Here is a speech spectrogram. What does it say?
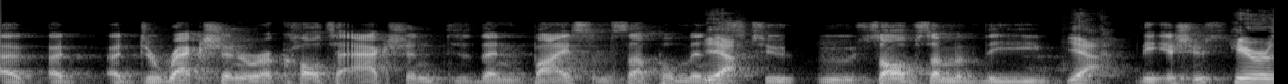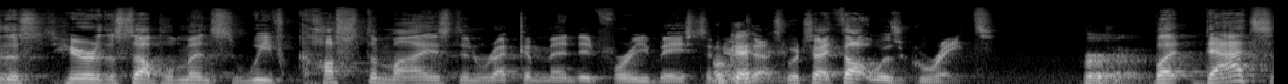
a, a, a direction or a call to action to then buy some supplements yeah. to solve some of the yeah the issues? Here are the here are the supplements we've customized and recommended for you based on okay. your test, which I thought was great. Perfect. But that's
